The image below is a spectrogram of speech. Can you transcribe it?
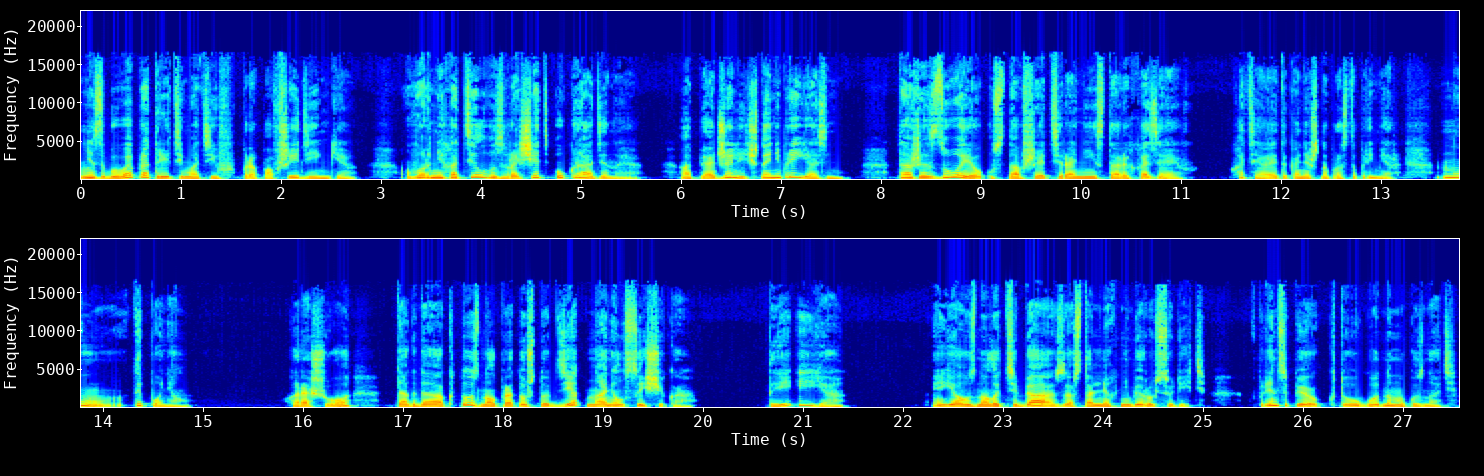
Не забывай про третий мотив — пропавшие деньги. Вор не хотел возвращать украденное. Опять же, личная неприязнь. Та же Зоя, уставшая от тирании старых хозяев. Хотя это, конечно, просто пример. Ну, ты понял. Хорошо. Тогда кто знал про то, что дед нанял сыщика? Ты и я. Я узнал от тебя, за остальных не берусь судить. В принципе, кто угодно мог узнать.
